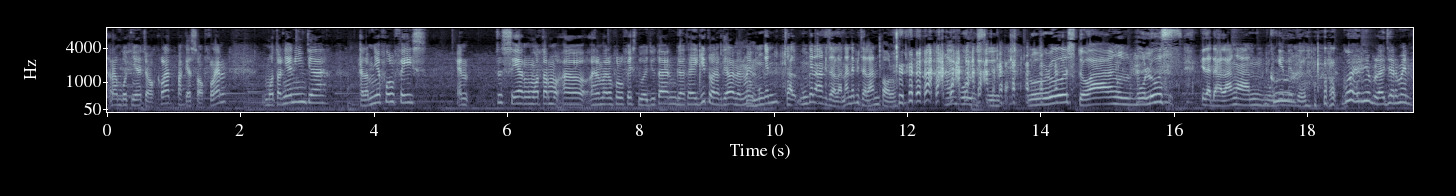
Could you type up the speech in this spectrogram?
rambutnya coklat pakai softland motornya ninja helmnya full face and terus yang motor mo- eh, helm helm full face 2 jutaan nggak kayak gitu anak jalanan men mungkin jal- mungkin anak jalanan tapi jalan tol. Mulus tuh. Lurus doang, mulus, tidak ada halangan. Mungkin Gua- itu. gue akhirnya belajar men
